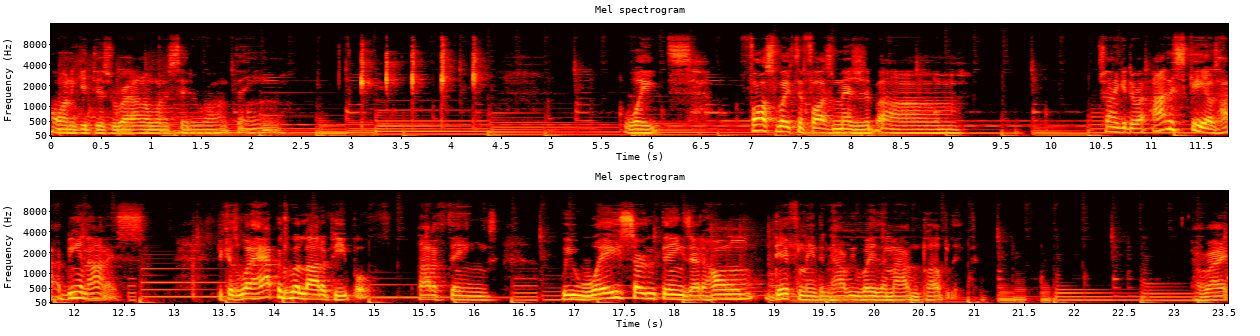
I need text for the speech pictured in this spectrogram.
I want to get this right. I don't want to say the wrong thing. Weights, false weights and false measures. Um, trying to get the right honest scales. Being honest, because what happens with a lot of people, a lot of things, we weigh certain things at home differently than how we weigh them out in public. All right.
